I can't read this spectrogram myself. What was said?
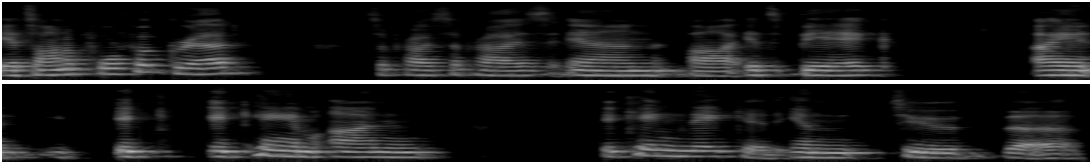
it's on a four foot grid, surprise, surprise, and uh, it's big. I it it came on it came naked into the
